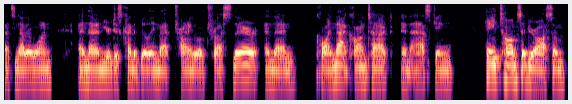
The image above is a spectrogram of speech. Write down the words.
That's another one. And then you're just kind of building that triangle of trust there and then calling that contact and asking, Hey, Tom said you're awesome.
